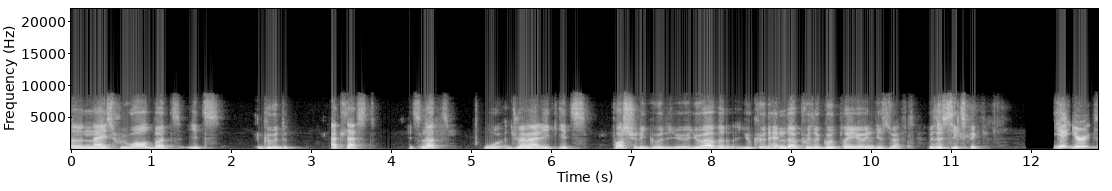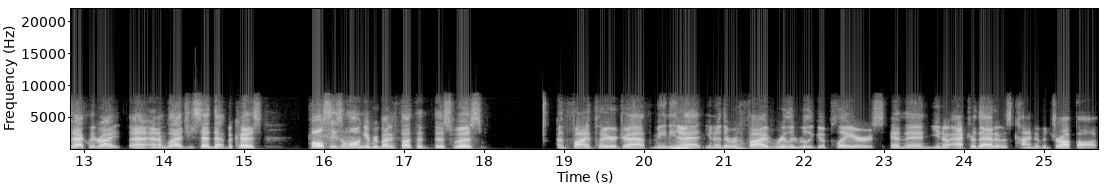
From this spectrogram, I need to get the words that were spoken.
a nice reward, but it's good at last. It's not dramatic. It's partially good. You you have a, you could end up with a good player in this draft with a six pick. Yeah, you're exactly right, and I'm glad you said that because all season long everybody thought that this was a five player draft, meaning yeah. that, you know, there were five really, really good players. And then, you know, after that, it was kind of a drop off.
